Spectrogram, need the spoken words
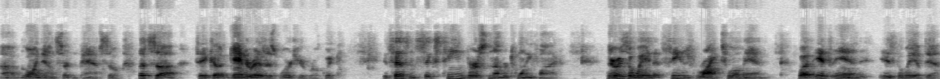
uh, going down certain paths. So let's uh, take a gander at His word here, real quick. It says in 16, verse number 25, There is a way that seems right to a man, but its end is the way of death.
